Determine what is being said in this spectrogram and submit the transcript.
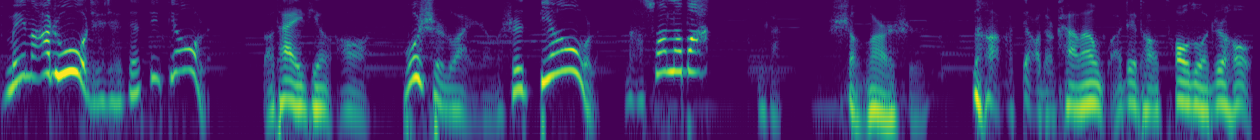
没拿住，这这这这掉了。老太一听，哦，不是乱扔，是掉了。那算了吧。你看，省二十。那调调看完我这套操作之后，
